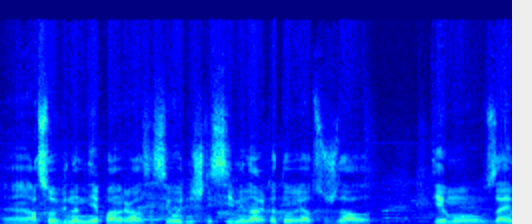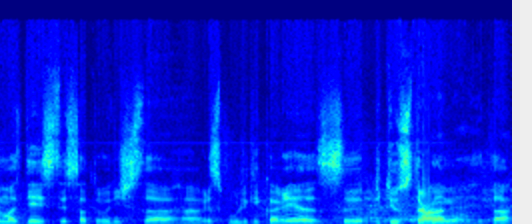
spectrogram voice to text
Э, Особенно мне понравился сегодняшний семинар, который обсуждал тему взаимодействия, сотрудничества э, Республики Корея с пятью странами. Это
